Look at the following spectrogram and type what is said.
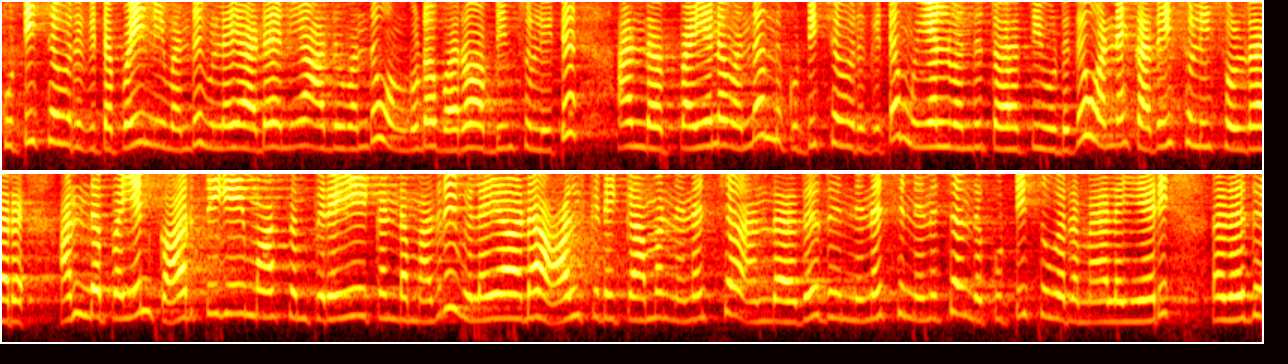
குட்டிச்சவர்கிட்ட போய் நீ வந்து விளையாடு நீ அது வந்து உங்க கூட வரும் அப்படின்னு சொல்லிட்டு அந்த பையனை வந்து அந்த குட்டிச்சவர்கிட்ட முயல் வந்து துரத்தி விடுது. உடனே கதை சொல்லி சொல்கிறாரு அந்த பையன் கார்த்திகை மாதம் பிறையை கண்ட மாதிரி விளையாட ஆள் கிடைக்காம நினச்ச அந்த அதாவது நினச்சி நினச்சி அந்த குட்டி சுவரை மேலே ஏறி அதாவது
